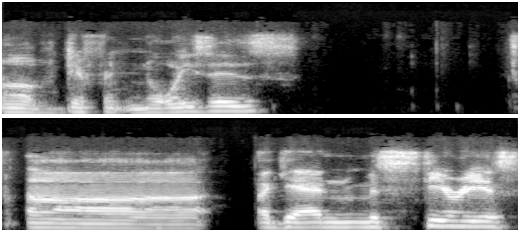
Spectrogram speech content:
of different noises. Uh again mysterious.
